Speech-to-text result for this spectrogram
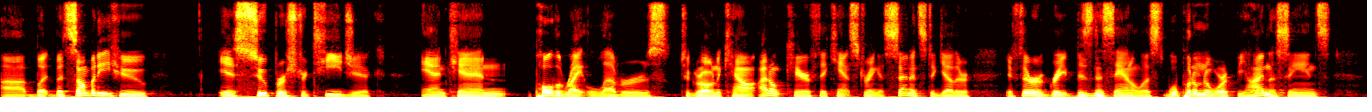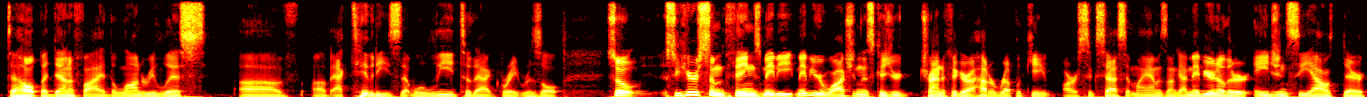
Uh, but but somebody who is super strategic and can pull the right levers to grow an account. I don't care if they can't string a sentence together. If they're a great business analyst, we'll put them to work behind the scenes to help identify the laundry list of, of activities that will lead to that great result. So, so here's some things. Maybe maybe you're watching this because you're trying to figure out how to replicate our success at my Amazon guy. Maybe you're another agency out there.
